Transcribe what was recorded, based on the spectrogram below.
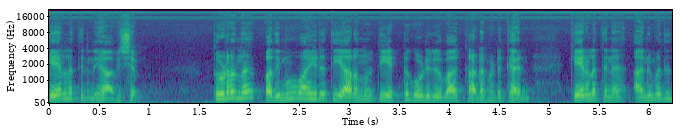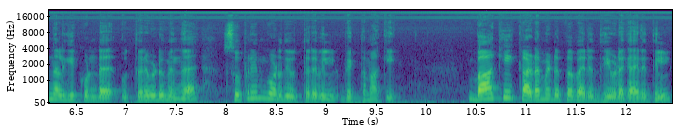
കേരളത്തിന്റെ ആവശ്യം. തുടർന്ന് പതിമൂവായിരത്തി അറുന്നൂറ്റി എട്ട് കോടി രൂപ കടമെടുക്കാൻ കേരളത്തിന് അനുമതി നൽകിക്കൊണ്ട് ഉത്തരവിടുമെന്ന് സുപ്രീം കോടതി ഉത്തരവിൽ വ്യക്തമാക്കി. ബാക്കി കടമെടുപ്പ് പരിധിയുടെ കാര്യത്തിൽ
